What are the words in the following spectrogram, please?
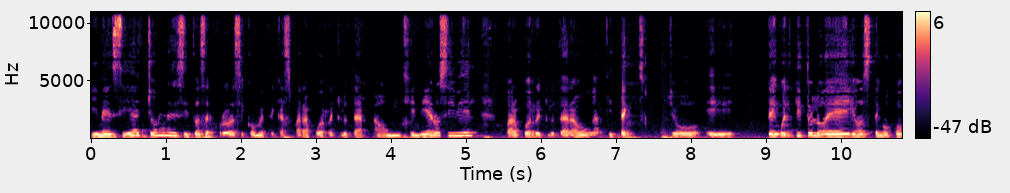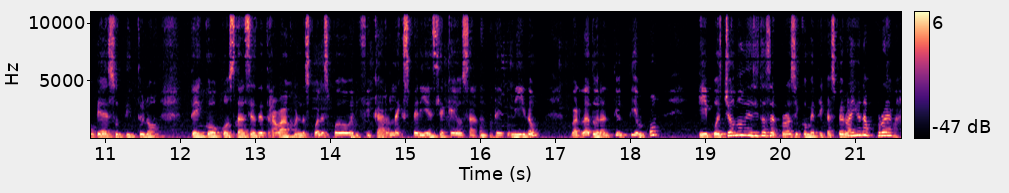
y me decía, yo no necesito hacer pruebas psicométricas para poder reclutar a un ingeniero civil, para poder reclutar a un arquitecto. Yo eh, tengo el título de ellos, tengo copia de su título, tengo constancias de trabajo en las cuales puedo verificar la experiencia que ellos han tenido, ¿verdad? Durante un tiempo y pues yo no necesito hacer pruebas psicométricas, pero hay una prueba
